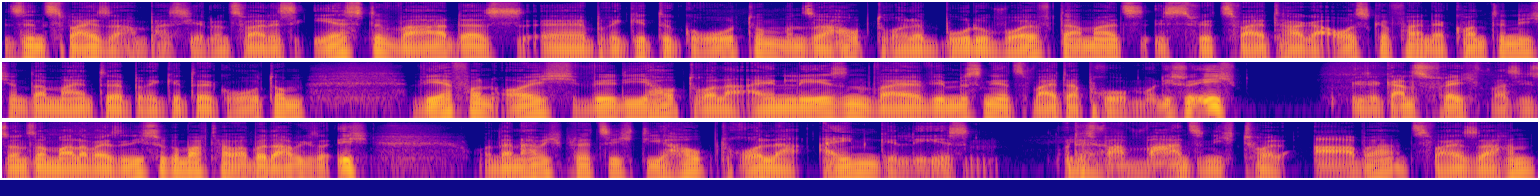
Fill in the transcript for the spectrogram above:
sind zwei Sachen passiert. Und zwar das erste war, dass äh, Brigitte Grotum, unsere Hauptrolle, Bodo Wolf damals, ist für zwei Tage ausgefallen, der konnte nicht. Und da meinte Brigitte Grotum, wer von euch will die Hauptrolle einlesen, weil wir müssen jetzt weiter proben. Und ich so, ich. So, ganz frech, was ich sonst normalerweise nicht so gemacht habe, aber da habe ich gesagt, ich. Und dann habe ich plötzlich die Hauptrolle eingelesen. Und das war wahnsinnig toll. Aber zwei Sachen.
